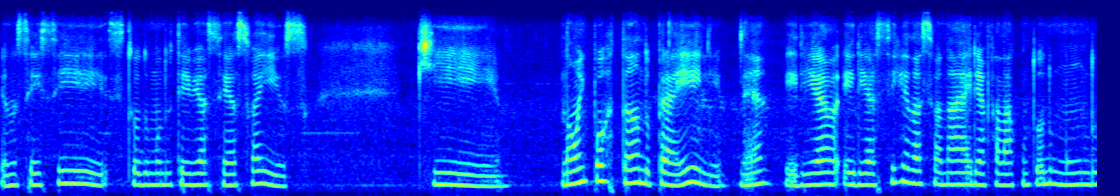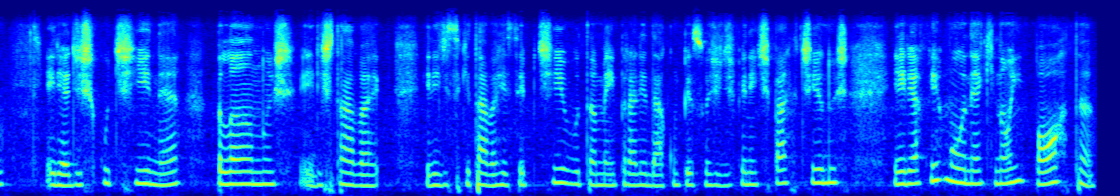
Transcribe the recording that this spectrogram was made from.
Eu não sei se, se todo mundo teve acesso a isso, que não importando para ele, né? Ele ia, ele ia se relacionar, ele ia falar com todo mundo, ele ia discutir, né? Planos. Ele estava, ele disse que estava receptivo também para lidar com pessoas de diferentes partidos. Ele afirmou, né, que não importa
